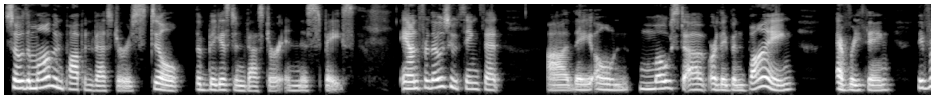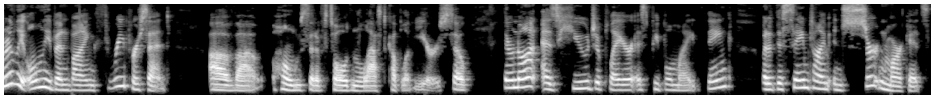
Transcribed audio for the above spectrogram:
So the mom and pop investor is still the biggest investor in this space. And for those who think that uh, they own most of, or they've been buying everything, they've really only been buying 3% of uh, homes that have sold in the last couple of years. So they're not as huge a player as people might think. But at the same time, in certain markets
